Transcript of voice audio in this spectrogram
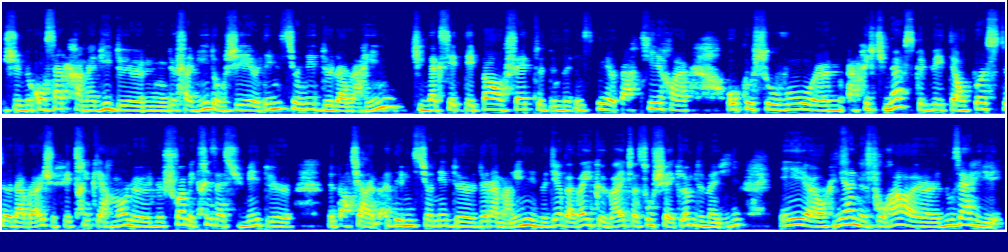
je me consacre à ma vie de, de famille, donc j'ai démissionné de la marine, qui n'acceptait pas en fait de me laisser partir euh, au Kosovo euh, à Pristina, parce que lui était en poste là-bas. Je fais très clairement le, choix, mais très assumé, de, de partir là-bas, démissionner de, de, la marine et me dire bah vaille que vaille, de toute façon je suis avec l'homme de ma vie et euh, rien ne pourra nous arriver.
